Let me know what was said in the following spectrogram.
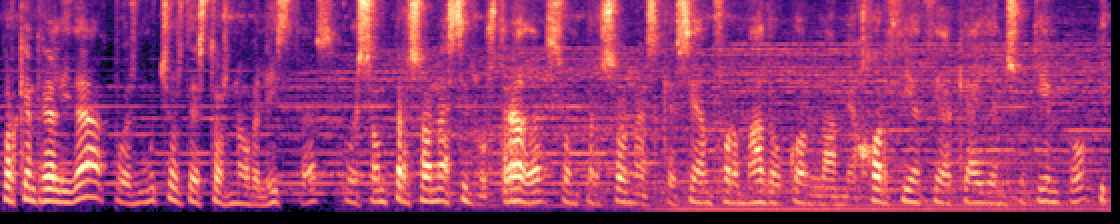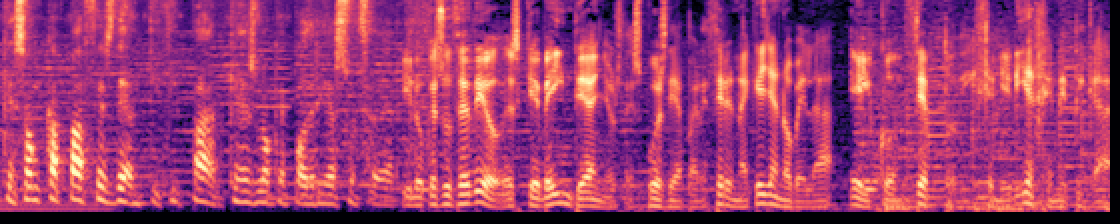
porque en realidad, pues muchos de estos novelistas, pues son personas ilustradas, son personas que se han formado con la mejor ciencia que hay en su tiempo y que son capaces de anticipar qué es lo que podría suceder. Y lo que sucedió es que 20 años después de aparecer en aquella novela, el concepto de ingeniería genética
